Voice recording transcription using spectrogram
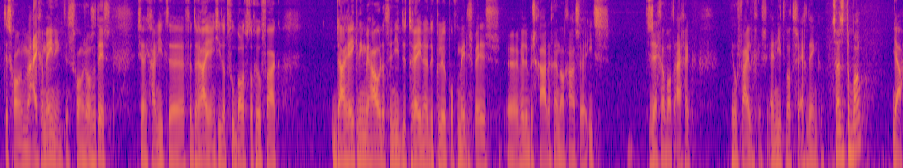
het is gewoon mijn eigen mening. Het is gewoon zoals het is. Ik zeg, ik ga niet eh, verdraaien. En je ziet dat voetballers toch heel vaak daar rekening mee houden... dat ze niet de trainer, de club of medespelers eh, willen beschadigen. En dan gaan ze iets zeggen wat eigenlijk heel veilig is. En niet wat ze echt denken. Zijn ze te bang? Ja.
